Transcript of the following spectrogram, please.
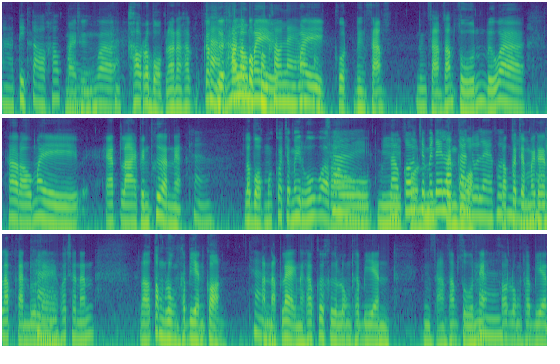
อ่าติดต่อเข้าไปหมายถึงว่าค่ะเข้าระบบแล้วนะครับ ก็ค่ะคือถ้าเราเข้าระบบไม่ของเขาแล้วไม่ค่ะกดหนึ่งสามหนึ่งสามสามศูนย์หรือว่าถ้าเราไม่แอดไลน์เป็นเพื่อนเนี่ยค่ะระบบมันก็จะไม่รู้ว่าใช่เรามีเราก็ผลจะไม่ได้รับเป็นการบวดูแลพวกเราก็จะนี้ไม่ได้ค่ะรับการดูแลค่ะเพราะฉะนั้นเราต้องลงทะเบียนก่อนค่ะอันดับแรกนะครับ ก็คือลงทะเบียน 1330เนี่ยค่ะเขาลงทะเบียน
